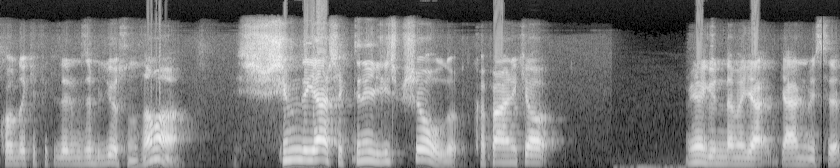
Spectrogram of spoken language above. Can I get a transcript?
konudaki fikirlerimizi biliyorsunuz ama şimdi gerçekten ilginç bir şey oldu. Kaepernick'e yine gündeme gel- gelmesi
